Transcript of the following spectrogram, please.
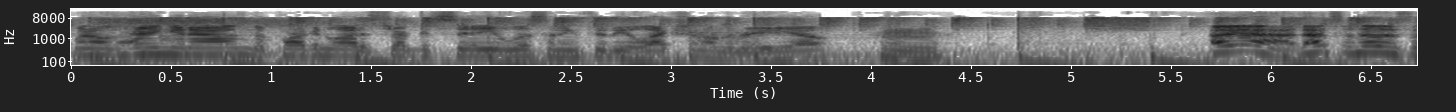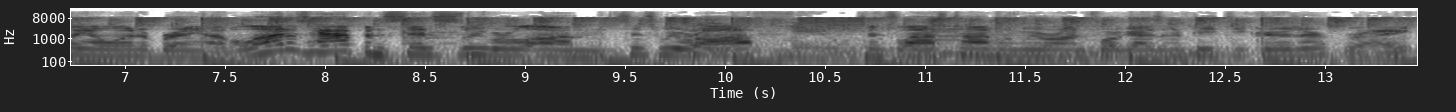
when I was hanging out in the parking lot of Circuit City listening to the election on the radio. Hmm. Oh yeah, that's another thing I wanted to bring up. A lot has happened since we were um since we were off since last time when we were on Four Guys in a PT Cruiser Right.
